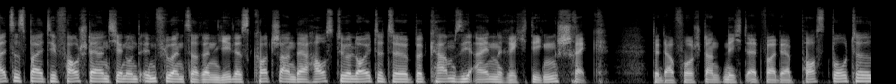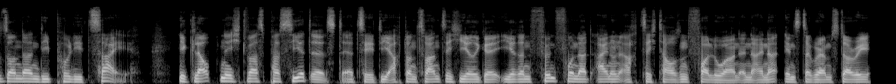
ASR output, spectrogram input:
Als es bei TV-Sternchen und Influencerin Jedes Kotsch an der Haustür läutete, bekam sie einen richtigen Schreck. Denn davor stand nicht etwa der Postbote, sondern die Polizei. Ihr glaubt nicht, was passiert ist, erzählt die 28-Jährige ihren 581.000 Followern in einer Instagram-Story.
